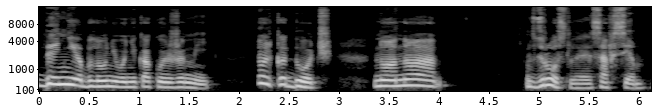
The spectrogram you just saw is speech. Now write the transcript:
Да не было у него никакой жены, только дочь, но она взрослая совсем.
